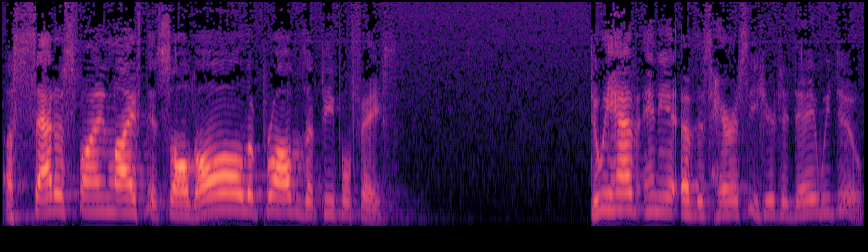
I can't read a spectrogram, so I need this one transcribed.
a satisfying life that solved all the problems that people face. Do we have any of this heresy here today? We do.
